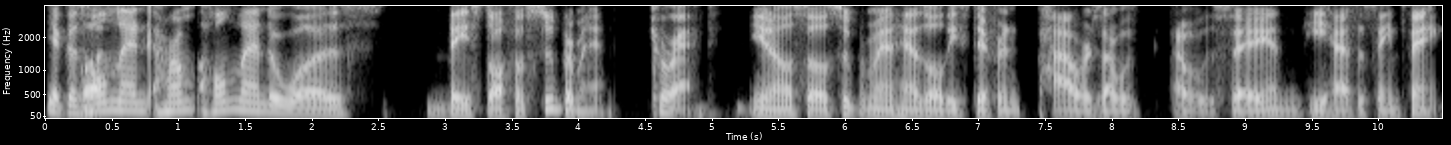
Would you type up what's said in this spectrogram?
Yeah, because Well- Homeland Hom- Homelander was based off of Superman. Correct. You know, so Superman has all these different powers. I would I would say, and he has the same thing.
